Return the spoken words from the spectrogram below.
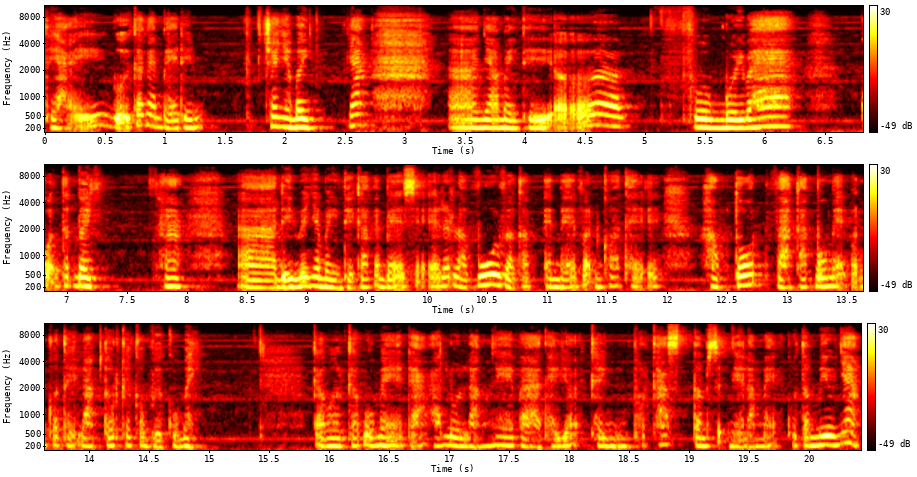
thì hãy gửi các em bé đến cho nhà mình nhé à, nhà mình thì ở phường 13 quận Tân Bình ha à, đến với nhà mình thì các em bé sẽ rất là vui và các em bé vẫn có thể học tốt và các bố mẹ vẫn có thể làm tốt cái công việc của mình Cảm ơn các bố mẹ đã luôn lắng nghe và theo dõi kênh podcast Tâm sự nghề làm mẹ của Tâm Yêu nha.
